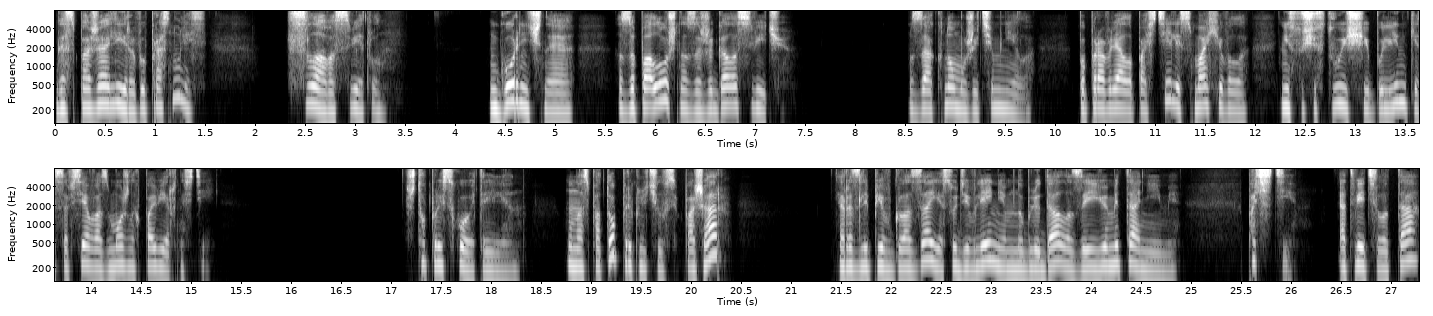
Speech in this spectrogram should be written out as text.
Госпожа Лира, вы проснулись? Слава светлым. Горничная заполошно зажигала свечи. За окном уже темнело. Поправляла постели, смахивала несуществующие пылинки со всех возможных поверхностей. Что происходит, Рилиан? У нас потоп приключился, пожар? Разлепив глаза, я с удивлением наблюдала за ее метаниями. Почти, ответила та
